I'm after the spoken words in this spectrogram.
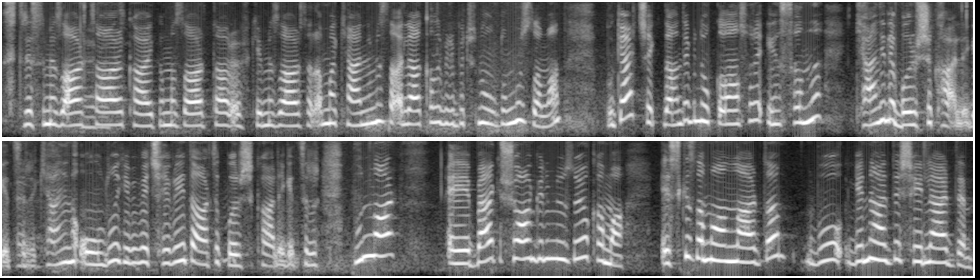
stresimiz artar, kaygımız artar, öfkemiz artar ama kendimizle alakalı bir bütün olduğumuz zaman bu gerçekten de bir noktadan sonra insanı kendiyle barışık hale getirir. Kendini olduğu gibi ve çevreyi de artık barışık hale getirir. Bunlar e, belki şu an günümüzde yok ama eski zamanlarda bu genelde şeylerdi.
